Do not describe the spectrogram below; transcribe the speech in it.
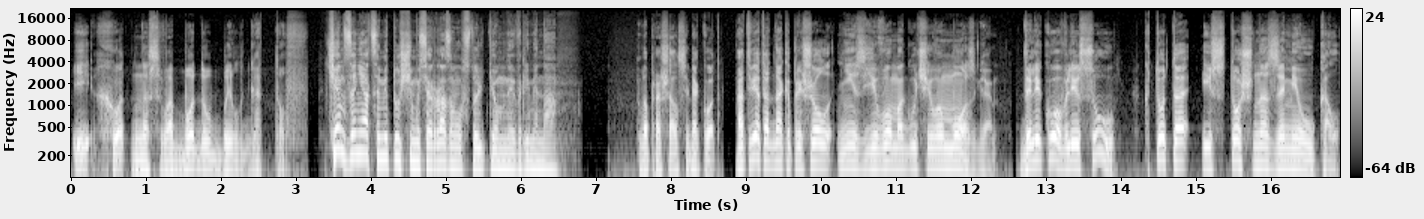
и ход на свободу был готов. Чем заняться метущемуся разуму в столь темные времена? — вопрошал себя кот. Ответ, однако, пришел не из его могучего мозга. Далеко в лесу кто-то истошно замяукал.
